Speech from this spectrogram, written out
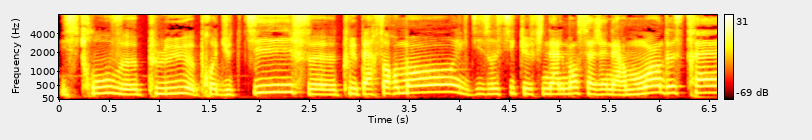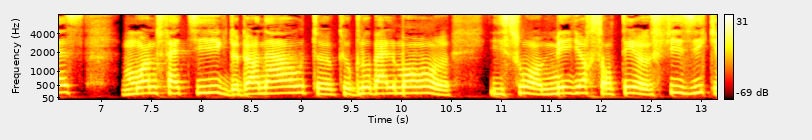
ils se trouvent plus productifs, euh, plus performants. Ils disent aussi que finalement, ça génère moins de stress, moins de fatigue, de burn-out, que globalement, ils sont en meilleure santé physique,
